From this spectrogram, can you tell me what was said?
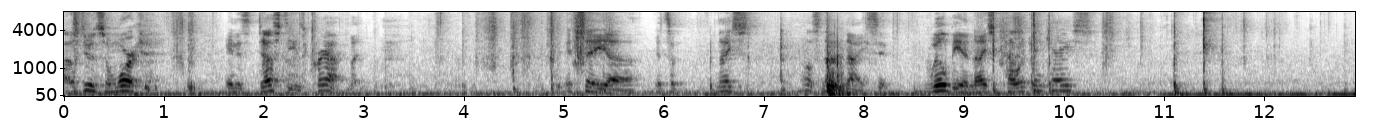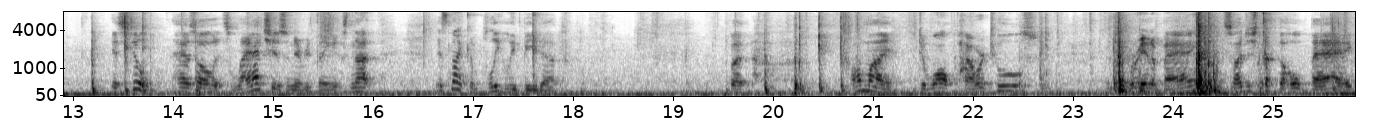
I was doing some work and it's dusty as crap, but it's a uh, it's a nice. Well, it's not nice. It will be a nice Pelican case. it's still has all its latches and everything. It's not it's not completely beat up, but all my DeWalt power tools were in a bag, so I just stuck the whole bag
